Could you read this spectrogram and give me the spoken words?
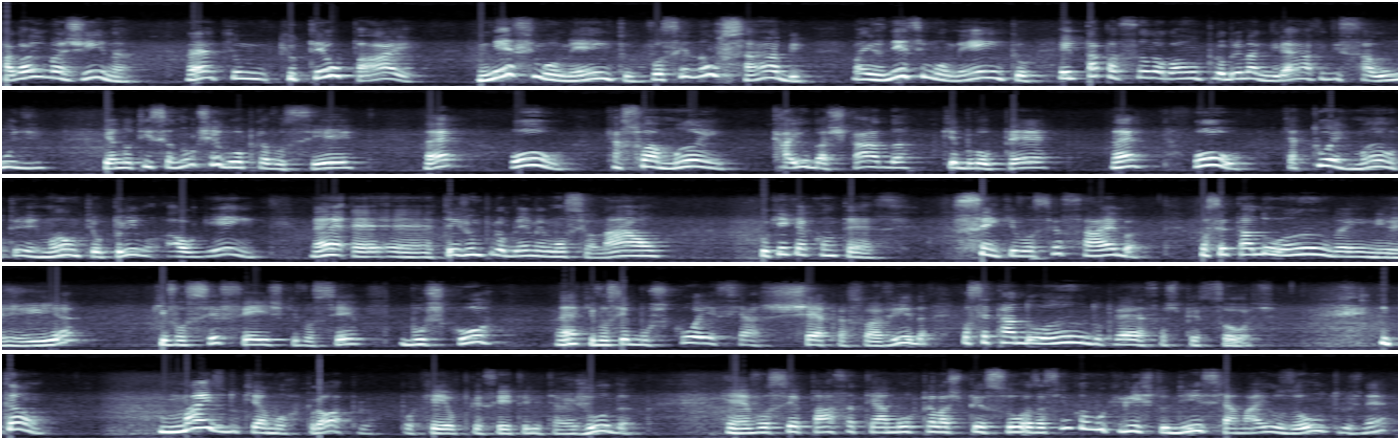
Agora imagina né, que, um, que o teu pai, nesse momento, você não sabe mas nesse momento ele está passando agora um problema grave de saúde e a notícia não chegou para você, né? Ou que a sua mãe caiu da escada, quebrou o pé, né? Ou que a tua irmã, o teu irmão, teu primo, alguém, né, é, é, teve um problema emocional. O que que acontece? Sem que você saiba, você está doando a energia que você fez, que você buscou né, que você buscou esse axé para a sua vida, você está doando para essas pessoas. Então, mais do que amor próprio, porque o preceito ele te ajuda, é, você passa a ter amor pelas pessoas, assim como Cristo disse, amai os outros, né?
